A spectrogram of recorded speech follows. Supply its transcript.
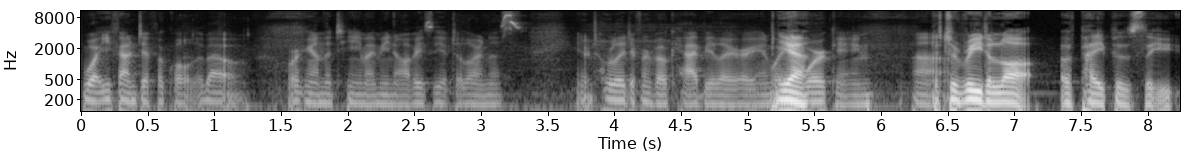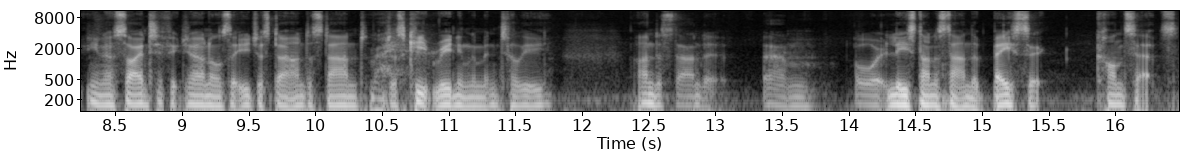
what you found difficult about working on the team. I mean, obviously you have to learn this, you know, totally different vocabulary and way Yeah. of working. Um, you have to read a lot of papers that you you know scientific journals that you just don't understand Right. just keep reading them until you understand it um, or at least understand the basic concepts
